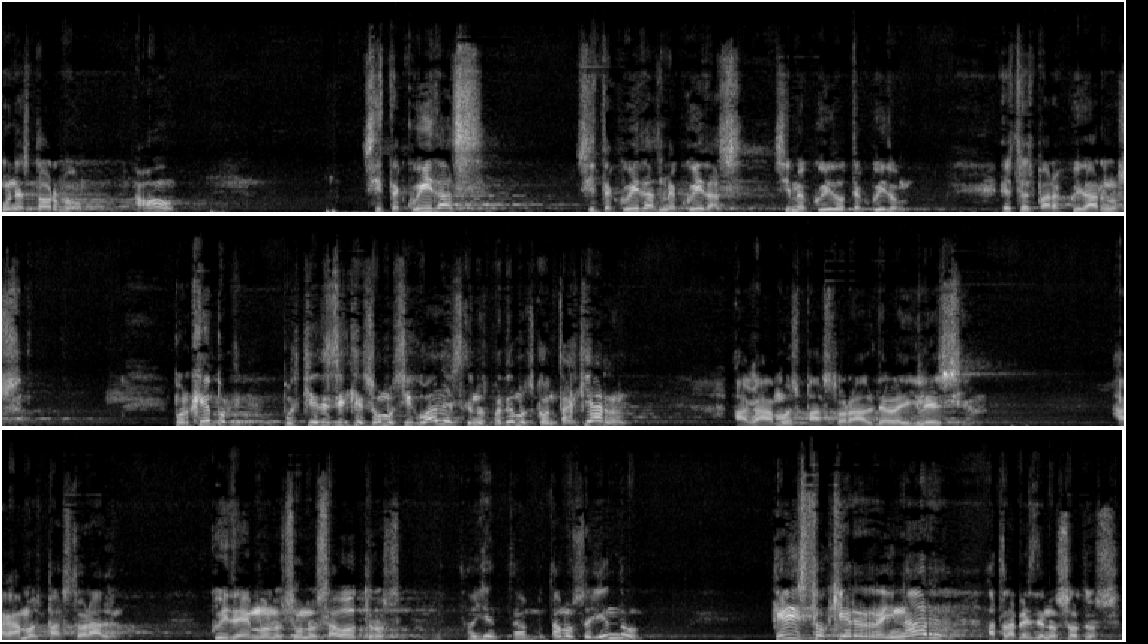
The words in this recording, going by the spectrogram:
Un estorbo. No. Si te cuidas, si te cuidas, me cuidas. Si me cuido, te cuido. Esto es para cuidarnos. ¿Por qué? Porque pues quiere decir que somos iguales, que nos podemos contagiar. Hagamos pastoral de la iglesia. Hagamos pastoral. Cuidémonos unos a otros. Estamos oyendo. Cristo quiere reinar a través de nosotros.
